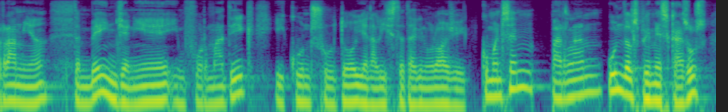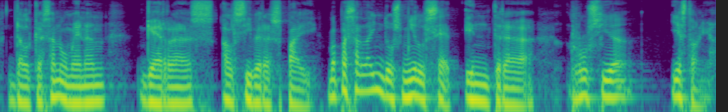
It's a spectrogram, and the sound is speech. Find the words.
Ràmia, també enginyer informàtic i consultor i analista tecnològic. Comencem parlant un dels primers casos del que s'anomenen guerres al ciberespai. Va passar l'any 2007 entre Rússia i Estònia.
